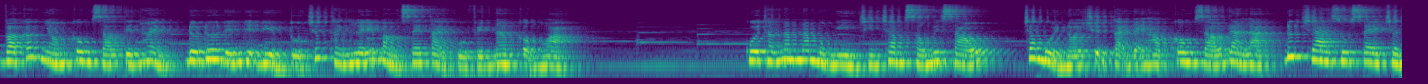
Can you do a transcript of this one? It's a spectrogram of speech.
và các nhóm công giáo tiến hành được đưa đến địa điểm tổ chức thánh lễ bằng xe tải của Việt Nam Cộng Hòa. Cuối tháng 5 năm 1966, trong buổi nói chuyện tại Đại học Công giáo Đà Lạt, Đức cha Du Xe Trần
